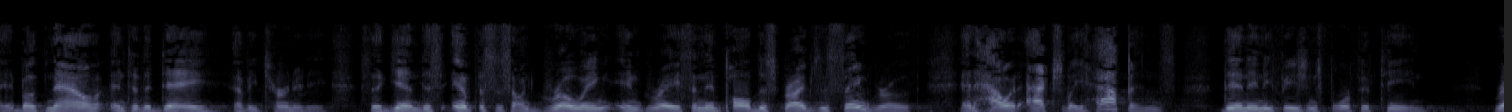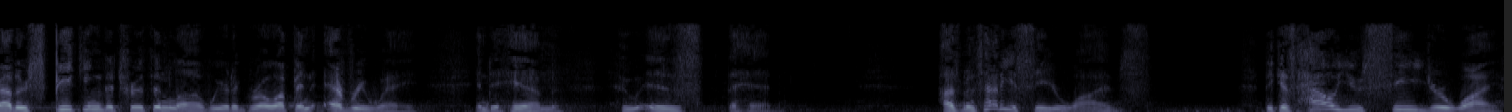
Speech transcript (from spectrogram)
Eh, both now and to the day of eternity. So again, this emphasis on growing in grace. And then Paul describes the same growth and how it actually happens then in Ephesians 4:15. Rather speaking the truth in love, we are to grow up in every way into him who is the head. Husbands, how do you see your wives? Because how you see your wife,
